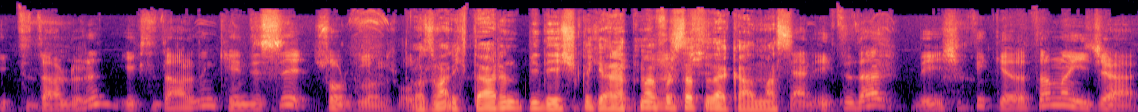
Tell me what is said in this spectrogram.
iktidarların iktidarının kendisi sorgulanır. O zaman iktidarın bir değişiklik yaratma bir fırsatı da kalmaz. Yani iktidar değişiklik yaratamayacağı,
